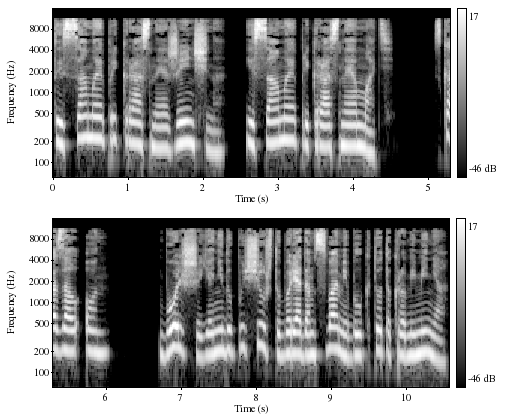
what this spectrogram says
«Ты самая прекрасная женщина и самая прекрасная мать», — сказал он. «Больше я не допущу, чтобы рядом с вами был кто-то, кроме меня.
